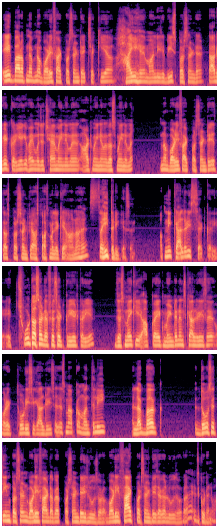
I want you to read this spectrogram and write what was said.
एक बार आपने अपना बॉडी फैट परसेंटेज चेक किया हाई है, मान लीजिए बीस परसेंट है टारगेट करिए कि भाई मुझे छः महीने में, आठ महीने में, दस महीने में अपना बॉडी फैट परसेंटेज दस परसेंट के आसपास में लेके आना है, सही तरीके से। अपनी कैलोरीज सेट करिए, एक छोटा सा डेफिसिट क्रिएट करिए, जिसमें कि आपका एक मेंटेनेंस कैलोरीज है और एक थोड़ी सी कैलोरीज है, जिसमें आपका मंथली लगभग दो से तीन परसेंट बॉडी फैट अगर परसेंटेज लूज हो रहा है बॉडी फैट परसेंटेज अगर लूज हो रहा है इट्स गुड एनफ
